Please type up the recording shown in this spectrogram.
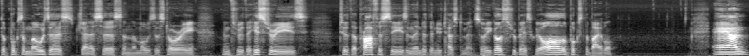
the books of Moses, Genesis, and the Moses story, then through the histories to the prophecies, and then to the New Testament. So he goes through basically all the books of the Bible and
